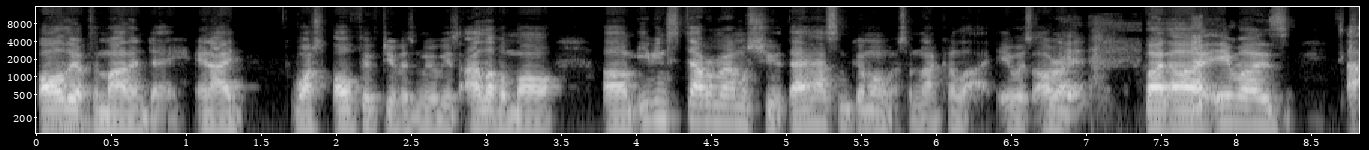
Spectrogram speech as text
all the way up to modern day. And I watched all 50 of his movies. I love them all. Um, even Stop! Or My Mom Will Shoot that has some good moments. I'm not gonna lie, it was all right. Yeah. But uh, it was. I.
